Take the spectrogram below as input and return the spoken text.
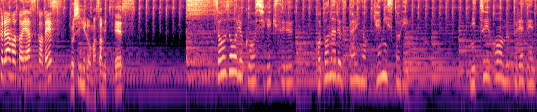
倉本康子です。吉弘正道です。想像力を刺激する異なる二人のケミストリー。三井ホームプレゼンツ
